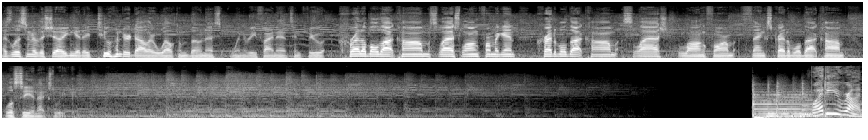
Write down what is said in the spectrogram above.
As a listener of the show, you can get a $200 welcome bonus when refinancing through credible.com slash longform. Again, credible.com slash longform. Thanks, credible.com. We'll see you next week. Why do you run?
